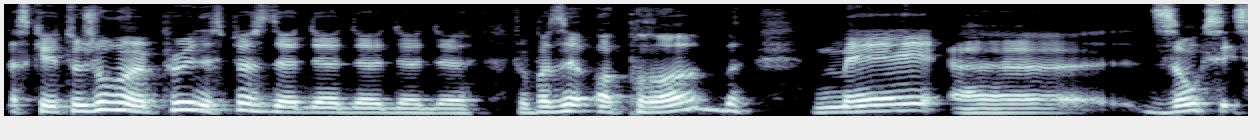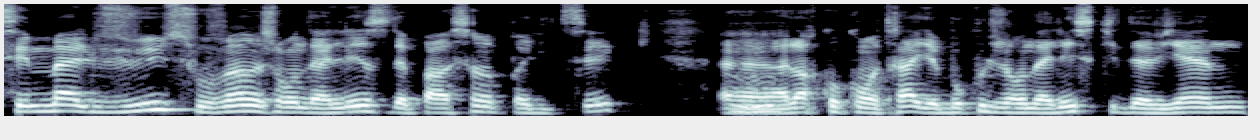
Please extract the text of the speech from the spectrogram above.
parce qu'il y a toujours un peu une espèce de, de, de, de, de je veux pas dire opprobre, mais euh, disons que c'est mal vu souvent journaliste de passer en politique, euh, mm-hmm. alors qu'au contraire, il y a beaucoup de journalistes qui deviennent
